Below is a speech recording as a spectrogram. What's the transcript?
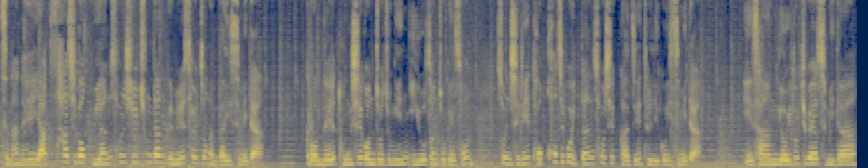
지난해 약 40억 위안 손실 충당금을 설정한 바 있습니다. 그런데 동시 건조 중인 2호선 쪽에선 손실이 더 커지고 있다는 소식까지 들리고 있습니다. 이상 여의도 튜브였습니다.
